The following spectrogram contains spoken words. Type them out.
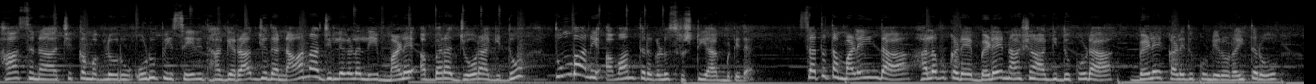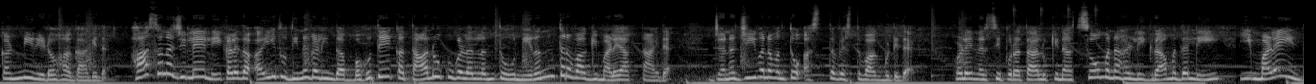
ಹಾಸನ, ಚಿಕ್ಕಮಗಳೂರು, ಉಡುಪಿ ಸೇರಿದ ಹಾಗೆ ರಾಜ್ಯದ ನಾನಾ ಜಿಲ್ಲೆಗಳಲ್ಲಿ ಮಳೆ ಅಬ್ಬರ ಜೋರಾಗಿದ್ದು ತುಂಬಾನೇ ಅವಾಂತರಗಳು ಸೃಷ್ಟಿಯಾಗ್ಬಿಟ್ಟಿದೆ. ಸತತ ಮಳೆಯಿಂದ ಹಲವು ಕಡೆ ಬೆಳೆ ನಾಶ ಆಗಿದ್ದು ಕೂಡ ಬೆಳೆ ಕಳೆದುಕೊಂಡಿರೋ ರೈತರು ಕಣ್ಣೀರಿಡೋ ಹಾಗಾಗಿದೆ. ಹಾಸನ ಜಿಲ್ಲೆಯಲ್ಲಿ ಕಳೆದ ಐದು ದಿನಗಳಿಂದ ಬಹುತೇಕ ತಾಲೂಕುಗಳಲ್ಲಂತೂ ನಿರಂತರವಾಗಿ ಮಳೆಯಾಗ್ತಾ ಇದೆ. ಜನಜೀವನವಂತೂ ಅಸ್ತವ್ಯಸ್ತವಾಗ್ಬಿಟ್ಟಿದೆ. ಹೊಳೆ ನರಸೀಪುರ ತಾಲೂಕಿನ ಸೋಮನಹಳ್ಳಿ ಗ್ರಾಮದಲ್ಲಿ ಈ ಮಳೆಯಿಂದ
